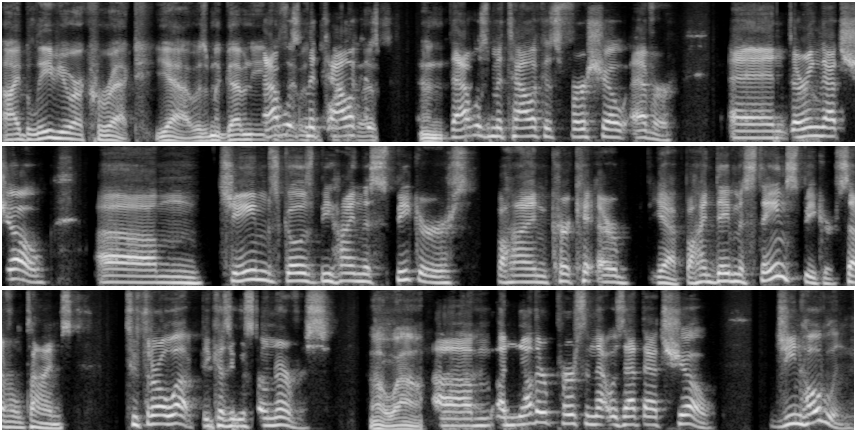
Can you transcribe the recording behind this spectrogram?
i believe you are correct. Yeah it was mcgovney That was it Metallica's and that was Metallica's first show ever. And during that show, um James goes behind the speakers behind Kirk or yeah, behind Dave Mustaine's speaker several times to throw up because he was so nervous. oh wow Um, another person that was at that show, Gene Hoglan,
